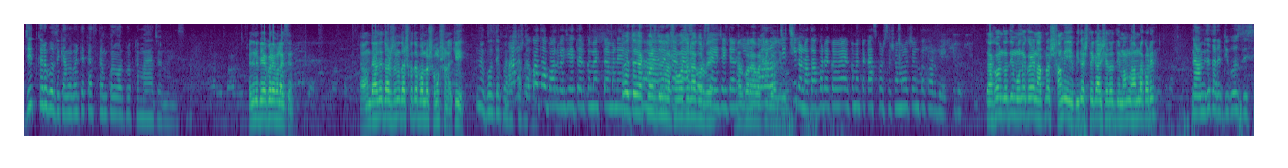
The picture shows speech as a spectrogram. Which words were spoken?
জিদ করে বলতে কি আমার বাড়িতে কাজ কাম করে অল্প একটা মায়া জন্ম হয়েছে এই জন্য বিয়ে করে ফেলাইছেন? এখন দেখা যায় দশ জনে দশ কথা বলল সমস্যা নাই কি? বলতে পারে মানুষ তো কথা বলবে যেহেতু এরকম একটা মানে ওই তো এক মাস দুই মাস সমালোচনা করবে তারপরে আবার ঠিক হয়ে যাবে? ছিল না তারপরে এরকম একটা কাজ করছে সমালোচনা তো করবে এখন যদি মনে করেন আপনার স্বামী বিদেশ থেকে আইসা যদি মামলা হামলা করে না আমি তো তারা ডিভোর্স দিছি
